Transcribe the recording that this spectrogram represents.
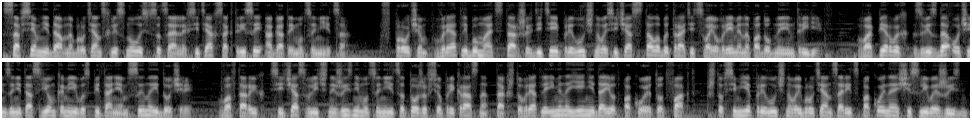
Совсем недавно Брутян схлестнулась в социальных сетях с актрисой Агатой Муценица. Впрочем, вряд ли бы мать старших детей Прилучного сейчас стала бы тратить свое время на подобные интриги. Во-первых, звезда очень занята съемками и воспитанием сына и дочери. Во-вторых, сейчас в личной жизни Муценица тоже все прекрасно, так что вряд ли именно ей не дает покоя тот факт, что в семье Прилучного и Брутян царит спокойная счастливая жизнь.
